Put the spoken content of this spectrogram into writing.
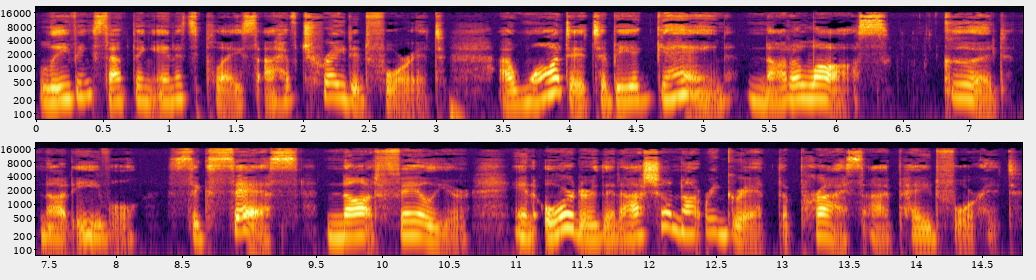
leaving something in its place I have traded for it. I want it to be a gain, not a loss, good, not evil, success, not failure, in order that I shall not regret the price I paid for it.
